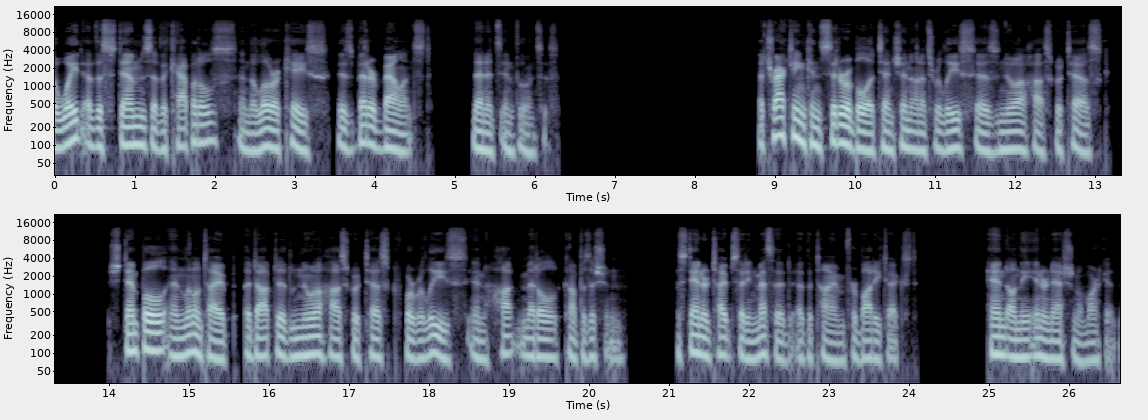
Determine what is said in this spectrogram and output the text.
the weight of the stems of the capitals and the lower case is better balanced than its influences. Attracting considerable attention on its release as Neue Haas Grotesque, Stempel and Linotype adopted Neue Haas Grotesque for release in hot metal composition, a standard typesetting method at the time for body text, and on the international market.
